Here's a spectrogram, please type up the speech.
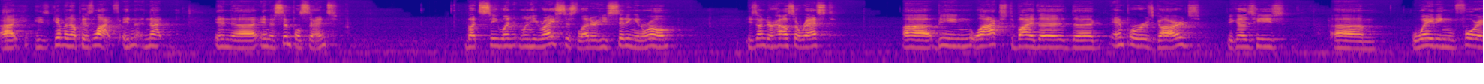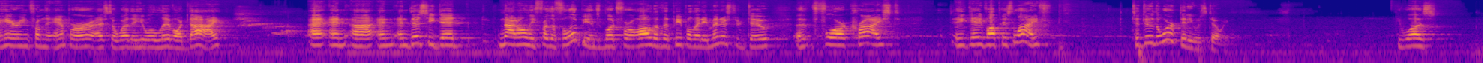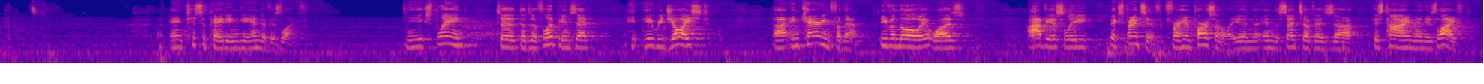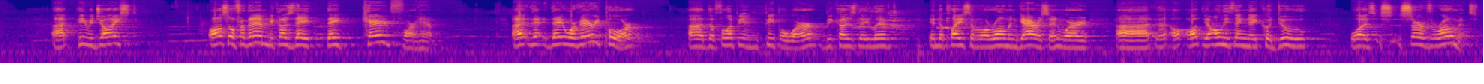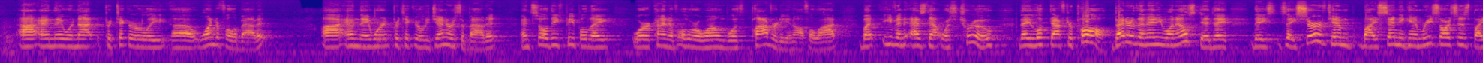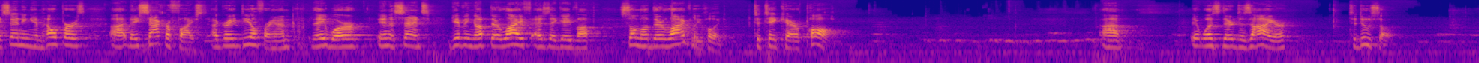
Uh, he's given up his life, in, not in, uh, in a simple sense, but see, when, when he writes this letter, he's sitting in Rome. He's under house arrest, uh, being watched by the, the emperor's guards because he's um, waiting for a hearing from the emperor as to whether he will live or die. And, and, uh, and, and this he did not only for the Philippians, but for all of the people that he ministered to. Uh, for Christ, he gave up his life to do the work that he was doing. He was anticipating the end of his life. He explained to the, Philippians that he, he rejoiced uh, in caring for them, even though it was obviously expensive for him personally in the, in the sense of his, uh, his time and his life. Uh, he rejoiced also for them because they, they cared for him. Uh, they, they, were very poor, uh, the Philippian people were, because they lived in the place of a Roman garrison where uh, the only thing they could do was serve the Romans. Uh, and they were not particularly uh, wonderful about it, uh, and they weren't particularly generous about it. And so these people, they were kind of overwhelmed with poverty an awful lot. But even as that was true, they looked after Paul better than anyone else did. They, they, they served him by sending him resources, by sending him helpers. Uh, they sacrificed a great deal for him. They were, in a sense, giving up their life as they gave up some of their livelihood to take care of Paul. Um, it was their desire to do so.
